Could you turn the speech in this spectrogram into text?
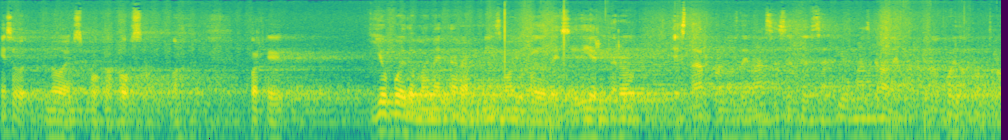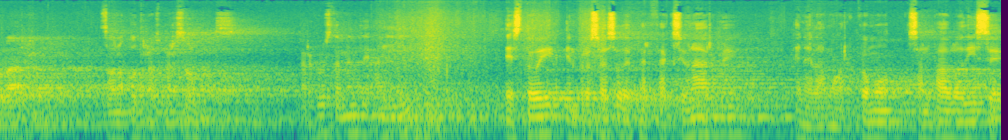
Eso no es poca cosa, porque yo puedo manejar a mí mismo, yo puedo decidir, pero estar con los demás es el desafío más grande porque no puedo controlar, son otras personas. Pero justamente ahí estoy en proceso de perfeccionarme en el amor. Como San Pablo dice,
